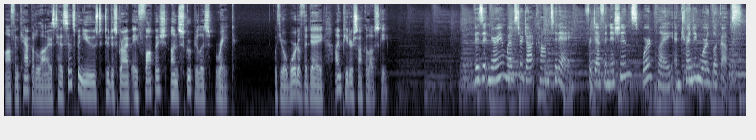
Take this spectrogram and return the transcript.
often capitalized, has since been used to describe a foppish, unscrupulous rake. With your word of the day, I'm Peter Sokolowski. Visit Merriam-Webster.com today for definitions, wordplay, and trending word lookups.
